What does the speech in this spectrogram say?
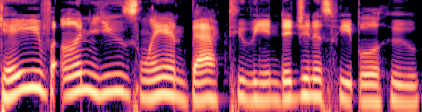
gave unused land back to the indigenous people who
